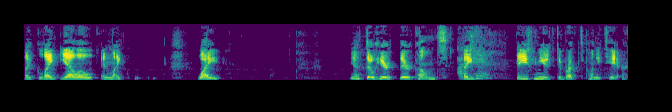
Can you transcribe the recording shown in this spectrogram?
like light yellow and like white. Yeah, so here there comes. I That, can't. that you can use to brush the pony's hair.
